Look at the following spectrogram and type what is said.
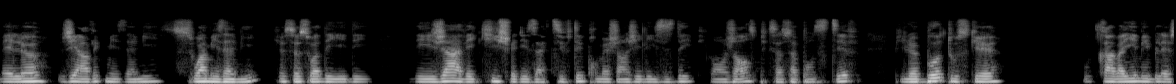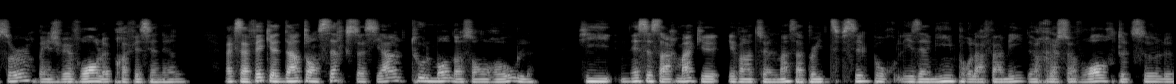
Mais là, j'ai envie que mes amis soient mes amis, que ce soit des, des, des gens avec qui je fais des activités pour me changer les idées, puis qu'on jase, puis que ça soit positif. Puis le bout, tout ce que, ou travailler mes blessures, ben, je vais voir le professionnel. Fait que ça fait que dans ton cercle social, tout le monde a son rôle. Puis nécessairement que éventuellement, ça peut être difficile pour les amis, pour la famille de recevoir tout ça. Là.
